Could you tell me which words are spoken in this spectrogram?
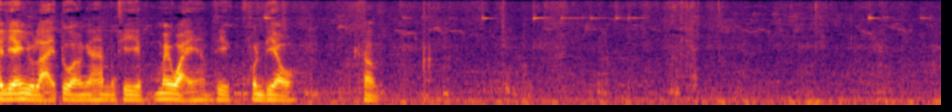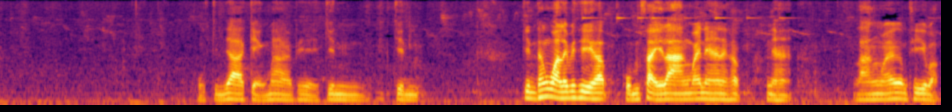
ยเลี้ยงอยู่หลายตัวเหมือนกันครับบางทีไม่ไหวบางทีคนเดียวครับ โห กินหญ้าเก่งมากพี่กินกิน กินทั้งวันเลยพี่ทีครับ ผมใส่รางไว้เนี่ยนะครับ เนี่ยฮะรางไว้บางทีแบบ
